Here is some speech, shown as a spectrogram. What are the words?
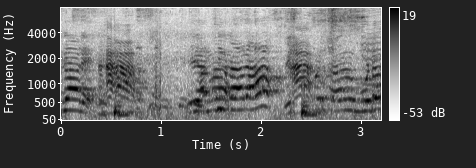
రోగం నిరగాలే ఇది అచ్చి కాదా మూడో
